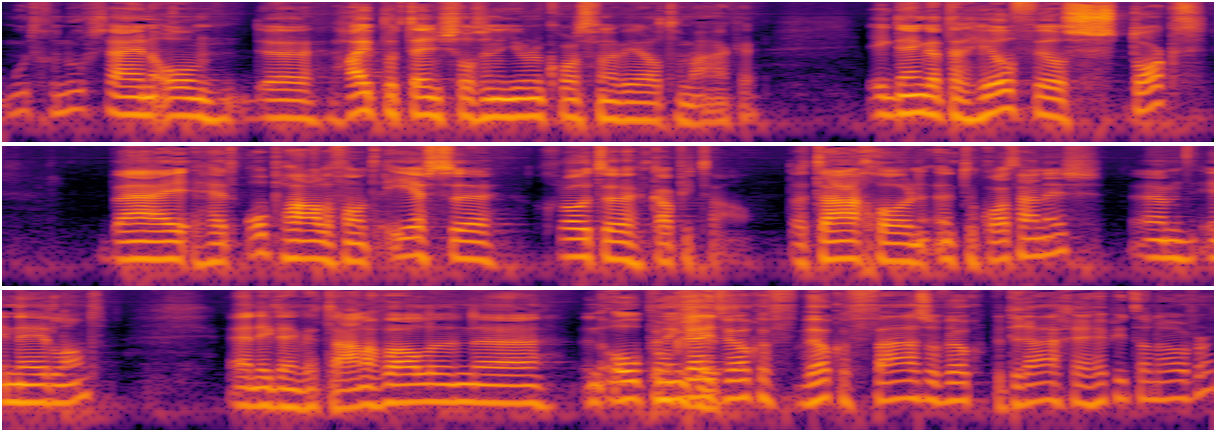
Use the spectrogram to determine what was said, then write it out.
moet genoeg zijn om de high potentials en de unicorns van de wereld te maken. Ik denk dat er heel veel stokt bij het ophalen van het eerste grote kapitaal. Dat daar gewoon een tekort aan is um, in Nederland. En ik denk dat daar nog wel een, uh, een opening Concreet, welke, welke fase of welke bedragen heb je het dan over?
